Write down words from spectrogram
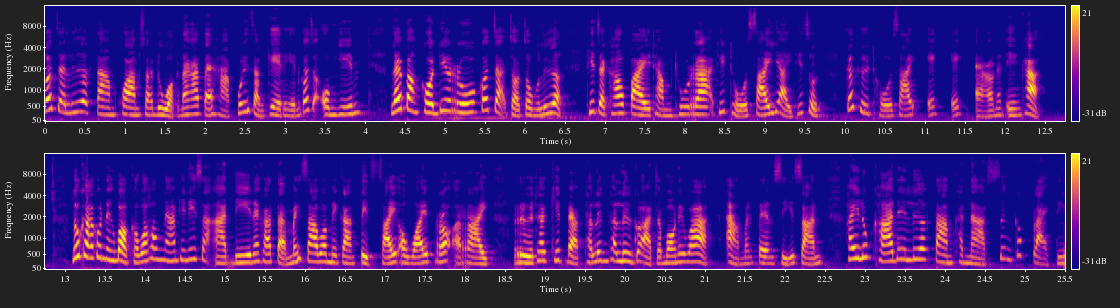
ก็จะเลือกตามความสะดวกนะคะ แต่หากผู้ที่สังเกตเห็นก็จะอมยิ้ม และบางคนที่รู้ก็จะเจาะจงเลือกที่จะเข้าไปทำธุระที่โถไซส์ใหญ่ที่สุด ก็คือโถไซส์ XXL นั่นเองค่ะ ลูกค้าคนหนึ่งบอกค่ะว่าห้องน้ำที่นี่สะอาดดีนะคะ แต่ไม่ทราบว่ามีการติดไซส์เอาไว้เพราะอะไร หรือถ้าคิดแบบทะลึ่งทะลึ่งก็อาจจะมองได้ว่าอะมันเป็นสีสัน ให้ลูกค้าได้เลือกตามขนาด ซึ่งก็แปลกดี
